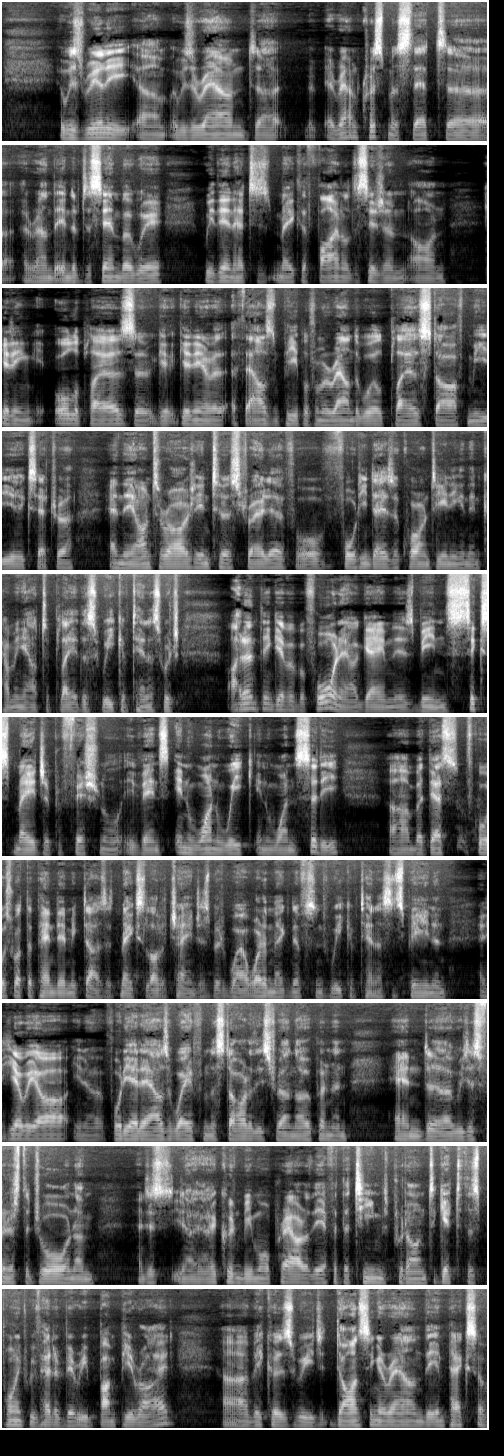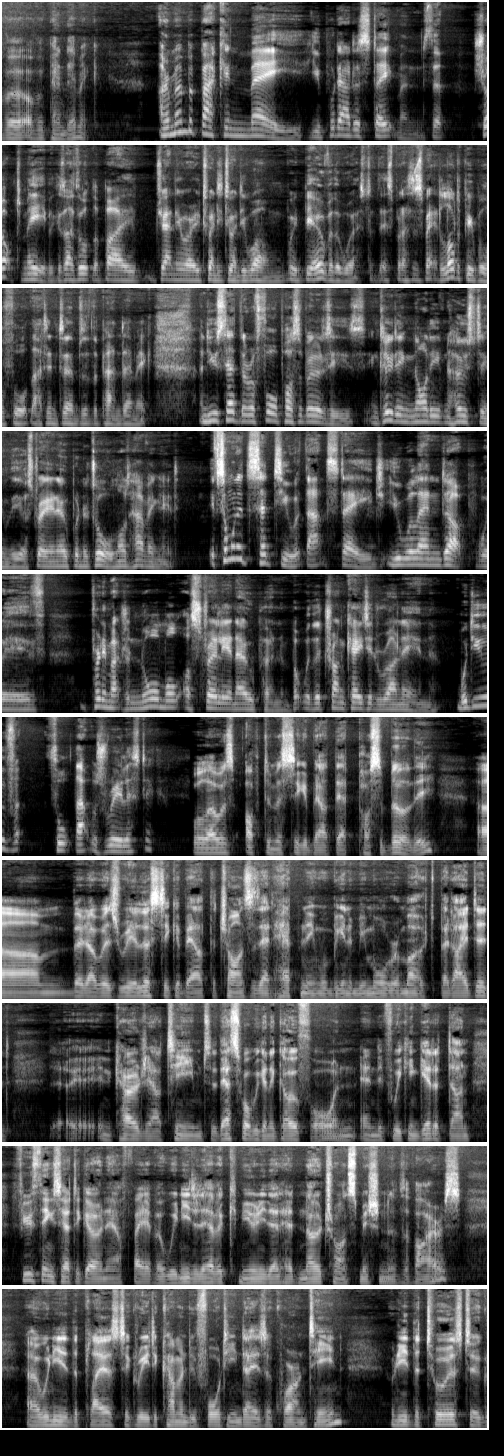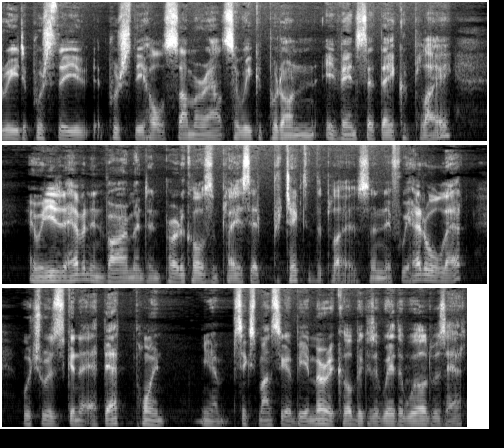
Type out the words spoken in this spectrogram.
it was really um, it was around uh, around Christmas that uh, around the end of December where we then had to make the final decision on getting all the players, get, getting a, a, thousand people from around the world, players, staff, media, etc., and their entourage into Australia for 14 days of quarantining and then coming out to play this week of tennis, which I don't think ever before in our game there's been six major professional events in one week in one city. Um, but that's, of course, what the pandemic does. It makes a lot of changes. But wow, what a magnificent week of tennis it's been. And and here we are, you know, 48 hours away from the start of the Australian Open, and and uh, we just finished the draw, and I'm. And just you know, I couldn't be more proud of the effort the team's put on to get to this point. We've had a very bumpy ride uh, because we're dancing around the impacts of a, of a pandemic. I remember back in May, you put out a statement that shocked me because I thought that by January 2021 we'd be over the worst of this, but I suspect a lot of people thought that in terms of the pandemic. And you said there are four possibilities, including not even hosting the Australian Open at all, not having it. If someone had said to you at that stage, you will end up with pretty much a normal Australian Open, but with a truncated run in, would you have thought that was realistic? Well, I was optimistic about that possibility. Um, but I was realistic about the chances that happening were going to be more remote. But I did encourage our team to that's what we're going to go for and and if we can get it done a few things had to go in our favor. We needed to have a community that had no transmission of the virus. Uh, we needed the players to agree to come and do 14 days of quarantine. We needed the tours to agree to push the push the whole summer out so we could put on events that they could play. And we needed to have an environment and protocols in place that protected the players. And if we had all that which was going to at that point you know 6 months ago be a miracle because of where the world was at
